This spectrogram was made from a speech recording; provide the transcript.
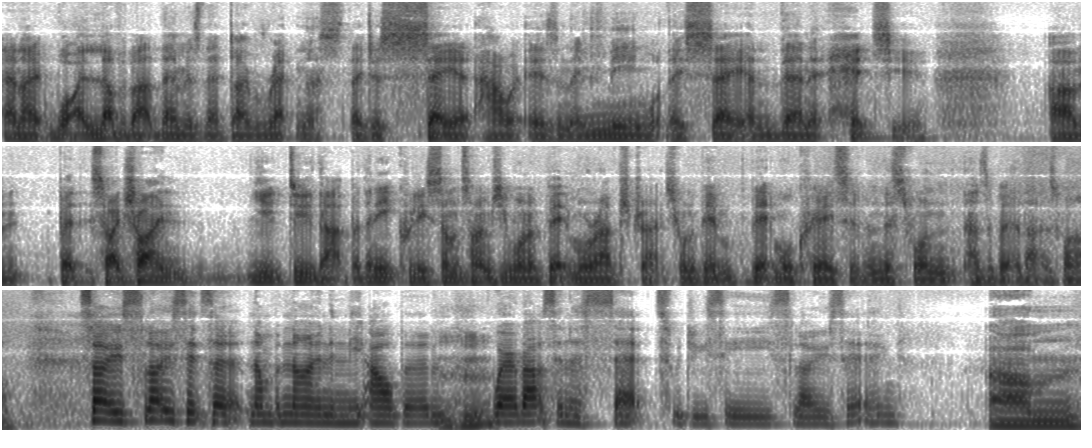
and I what I love about them is their directness. They just say it how it is, and they mean what they say, and then it hits you um, but so I try and you do that, but then equally sometimes you want a bit more abstract, you want a bit a bit more creative, and this one has a bit of that as well. So Slow sits at number nine in the album. Mm-hmm. Whereabouts in a set would you see Slow sitting? Um,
